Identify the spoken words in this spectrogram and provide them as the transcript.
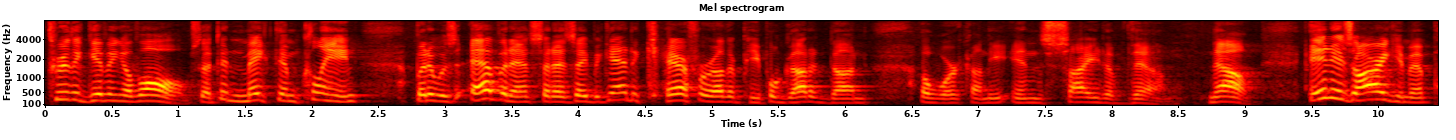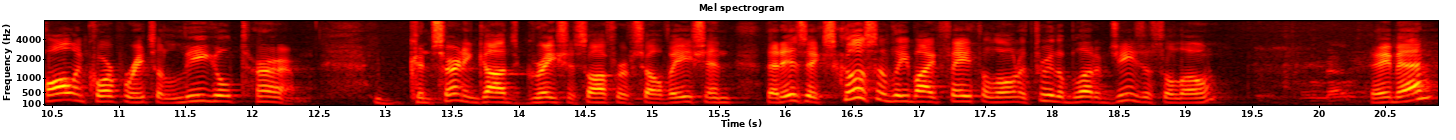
through the giving of alms. That didn't make them clean, but it was evidence that as they began to care for other people, God had done a work on the inside of them. Now, in his argument, Paul incorporates a legal term concerning God's gracious offer of salvation that is exclusively by faith alone and through the blood of Jesus alone. Amen. Amen?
